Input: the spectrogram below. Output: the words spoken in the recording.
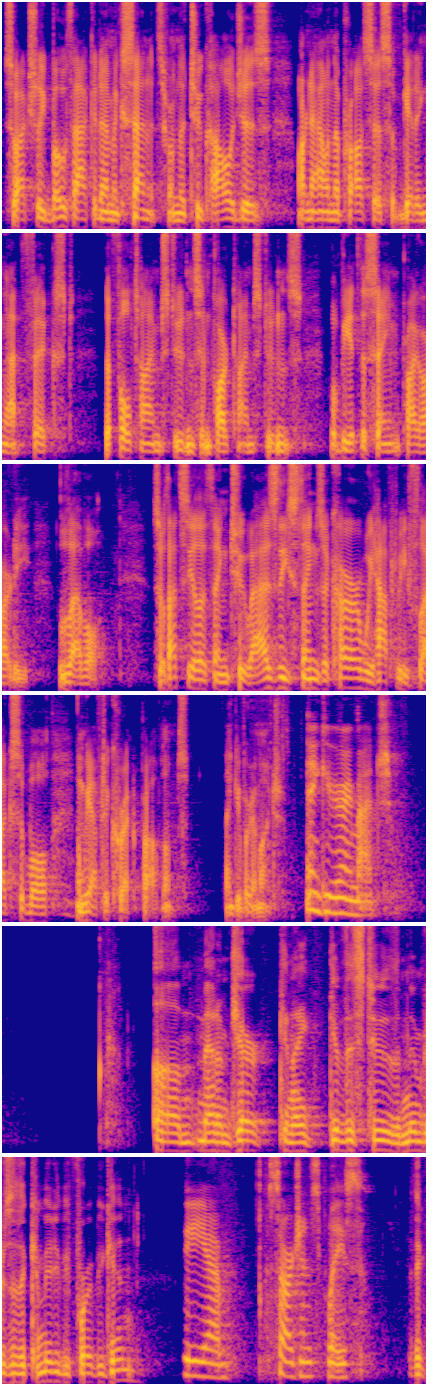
So actually, both academic senates from the two colleges are now in the process of getting that fixed. The full-time students and part-time students will be at the same priority level. So that's the other thing, too. As these things occur, we have to be flexible, and we have to correct problems. Thank you very much. Thank you very much. Madam Chair, can I give this to the members of the committee before I begin? The um, sergeants, please. I think,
